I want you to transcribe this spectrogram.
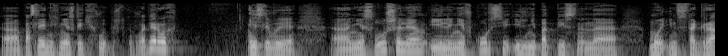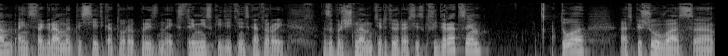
э, последних нескольких выпусков. Во-первых, если вы э, не слушали или не в курсе, или не подписаны на мой Инстаграм, а Инстаграм это сеть, которая признана экстремистской, деятельность которой запрещена на территории Российской Федерации, то э, спешу вас э,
